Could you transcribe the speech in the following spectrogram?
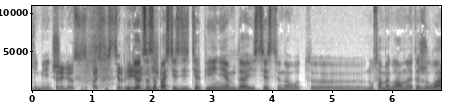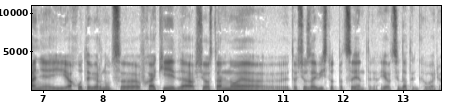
не меньше. Придется запастись терпением. Придется еще. запастись терпением, да, естественно, вот, э, ну, самое главное, это желание и охота вернуться в хоккей, да, а все остальное, э, это все зависит от пациента, я вот всегда так говорю.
